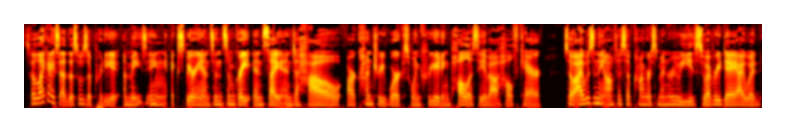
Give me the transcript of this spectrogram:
So, like I said, this was a pretty amazing experience and some great insight into how our country works when creating policy about healthcare. So, I was in the office of Congressman Ruiz. So, every day I would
